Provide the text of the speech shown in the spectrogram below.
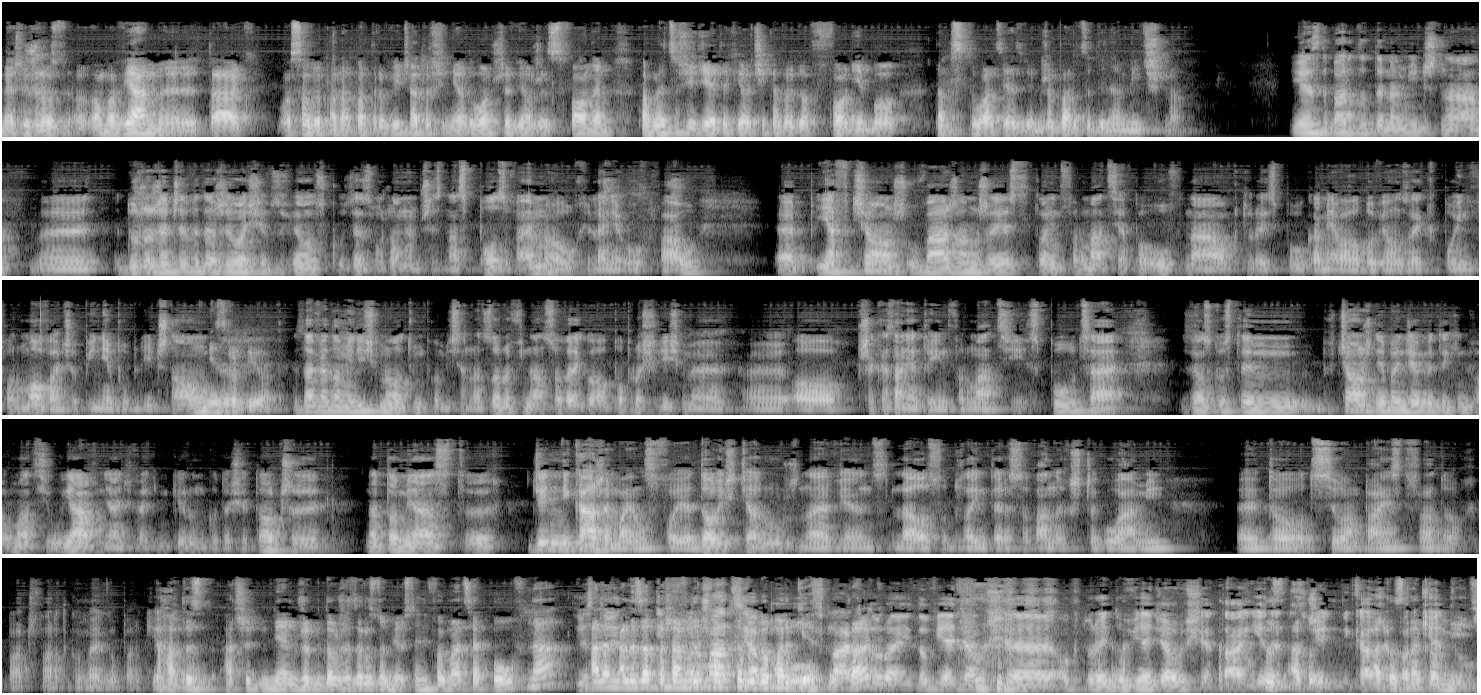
jak już roz, omawiamy tak, osobę pana Patrowicza, to się nieodłącznie wiąże z fonem. Paweł, co się dzieje takiego ciekawego w fonie, bo tam sytuacja jest, wiem, że bardzo dynamiczna. Jest bardzo dynamiczna. Y, Dużo rzeczy wydarzyło się w związku ze złożonym przez nas pozwem o uchylenie uchwał. E, Ja wciąż uważam, że jest to informacja poufna, o której spółka miała obowiązek poinformować opinię publiczną. Nie zrobiła. Zawiadomiliśmy o tym Komisję Nadzoru Finansowego, poprosiliśmy e, o przekazanie tej informacji spółce. W związku z tym wciąż nie będziemy tych informacji ujawniać, w jakim kierunku to się toczy. Natomiast e, dziennikarze mają swoje dojścia różne, więc dla osób zainteresowanych szczegółami to odsyłam Państwa do chyba czwartkowego parkietu. Aha, to jest, a czy nie wiem, żebym dobrze zrozumiał, jest to informacja poufna, Jest ale, to ale zapraszamy do czwartkowego parkietu, poufna, tak? której dowiedział się, o której dowiedział się tak, jeden a z to- dziennikarzy A to parkietu.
